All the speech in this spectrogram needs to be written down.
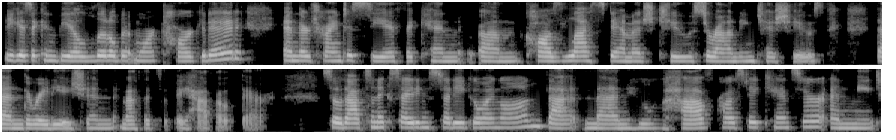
because it can be a little bit more targeted. And they're trying to see if it can um, cause less damage to surrounding tissues than the radiation methods that they have out there. So that's an exciting study going on that men who have prostate cancer and meet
